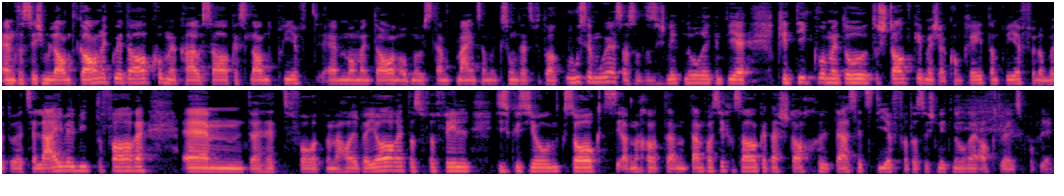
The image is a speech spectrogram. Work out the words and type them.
Ähm, das ist im Land gar nicht gut angekommen. Man kann auch sagen, das Land prüft ähm, momentan, ob man aus dem gemeinsamen Gesundheitsvertrag raus muss. Also das ist nicht nur irgendwie Kritik, die man hier der Stadt gibt, man ist auch konkret am Prüfen, ob man da jetzt allein will weiterfahren ähm, Da hat vor einem halben Jahr das für viel Diskussion gesorgt. Man kann in dem Fall sicher sagen, der Stachel, der sitzt tiefer, das ist nicht nur ein aktuelles Problem.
